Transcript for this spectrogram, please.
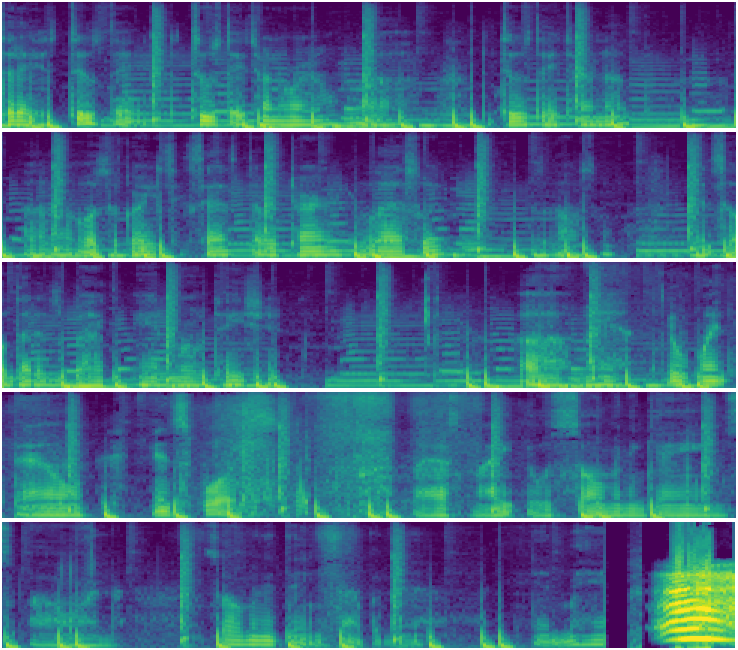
Today is Tuesday, the Tuesday turnaround, uh, the Tuesday turn up. Uh, was a great success. The return last week was awesome, and so that is back in rotation. Uh, man, it went down in sports last night. It was so many games on, so many things happening, and man.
